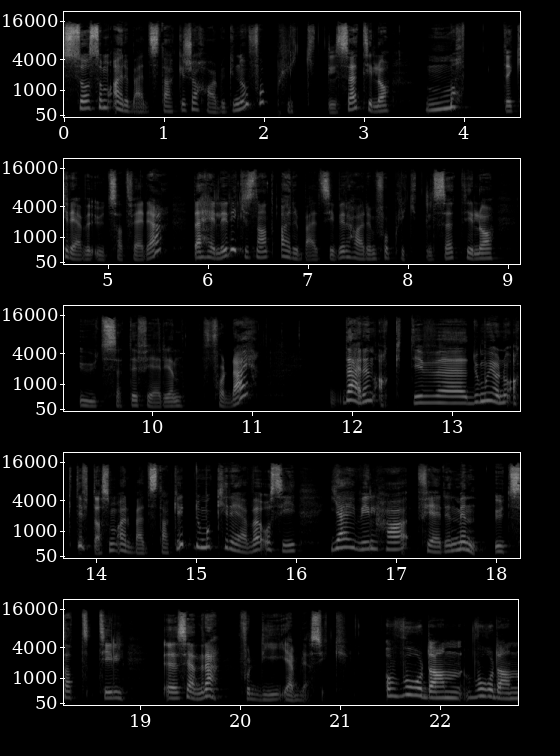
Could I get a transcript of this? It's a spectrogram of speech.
Så som arbeidstaker så har du ikke noen forpliktelse til å måtte kreve utsatt ferie. Det er heller ikke sånn at arbeidsgiver har en forpliktelse til å utsette ferien for deg. Det er en aktiv Du må gjøre noe aktivt da som arbeidstaker. Du må kreve å si 'jeg vil ha ferien min utsatt til eh, senere fordi jeg ble syk'. Og hvordan, hvordan,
